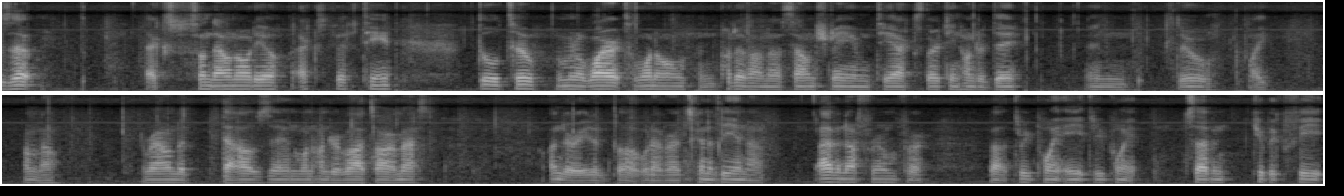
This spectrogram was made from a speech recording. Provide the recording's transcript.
is it. X Sundown Audio X15 Dual 2. I'm going to wire it to 1 ohm and put it on a Soundstream TX 1300D and do like, I don't know, around a thousand one hundred watts RMS. Underrated, but whatever. It's going to be in a, I have enough room for about 3.8, 3.7 cubic feet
